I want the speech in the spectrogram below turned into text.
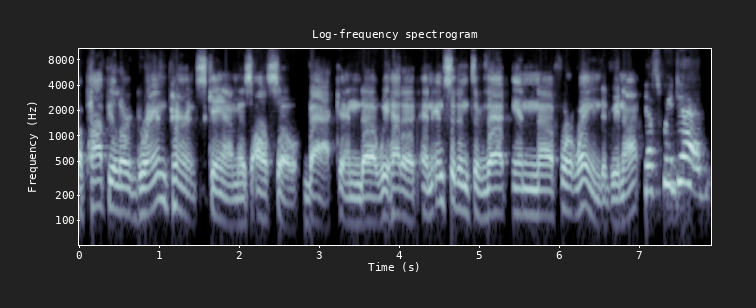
a popular grandparent scam is also back. And uh, we had a, an incident of that in uh, Fort Wayne, did we not? Yes, we did.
